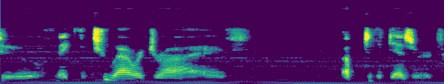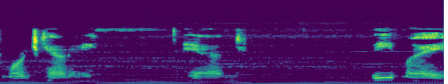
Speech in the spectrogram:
to make the two hour drive up to the desert from Orange County and leave my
